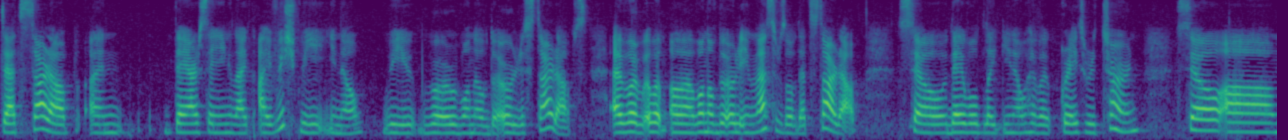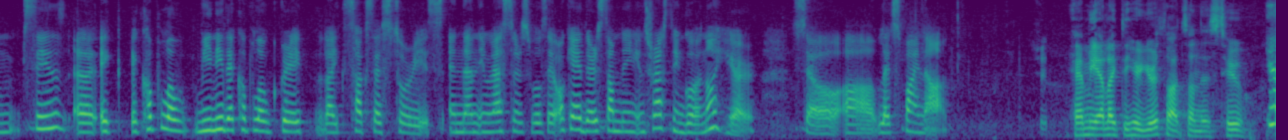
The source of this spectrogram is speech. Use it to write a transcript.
that startup, and they are saying like, I wish we, you know, we were one of the early startups, uh, uh, one of the early investors of that startup. So they would like, you know, have a great return. So um, since uh, a, a, couple of, we need a couple of great like success stories, and then investors will say, okay, there's something interesting going on here, so uh, let's find out. Hemi, I'd like to hear your thoughts on this too. Yeah,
